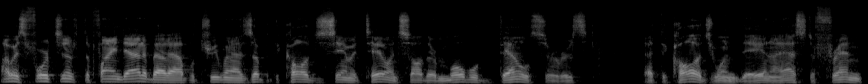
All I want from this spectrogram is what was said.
I was fortunate enough to find out about Apple Tree when I was up at the College of San Mateo and saw their mobile dental service at the college one day, and I asked a friend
